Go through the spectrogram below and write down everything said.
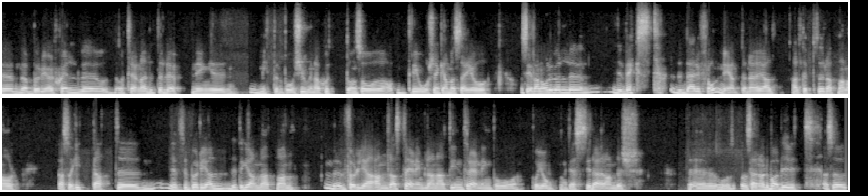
Eh, jag började själv eh, och träna lite löpning i mitten på 2017 så tre år sedan kan man säga och, sedan har det väl eh, växt därifrån egentligen allt, allt efter att man har alltså hittat, det börjar lite grann med att man följa andras träning, bland annat din träning på, på jogg.se där Anders. Och sen har det bara blivit alltså,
